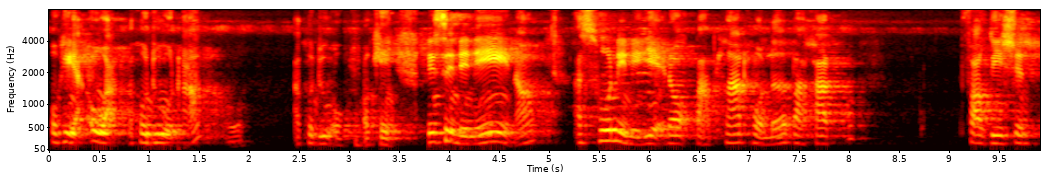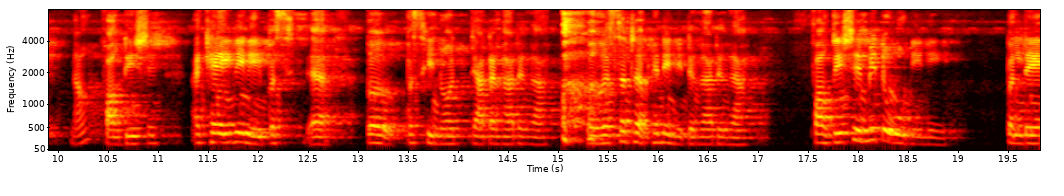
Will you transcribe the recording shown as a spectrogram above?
โอเคอะโออะอะโคดูเนาะ ဟော အခုဒူโอเคဒီစနေနေเนาะအဆိုးနေနေရဲ့တော့ပါဖလားထော်လပါခါ foundation เนาะ foundation အခဲနေနေပစပပစီနောဂျာတငါတငါပဝစတ်ဖဲနေနေတငါတငါ foundation မိတူနေနေပလေ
